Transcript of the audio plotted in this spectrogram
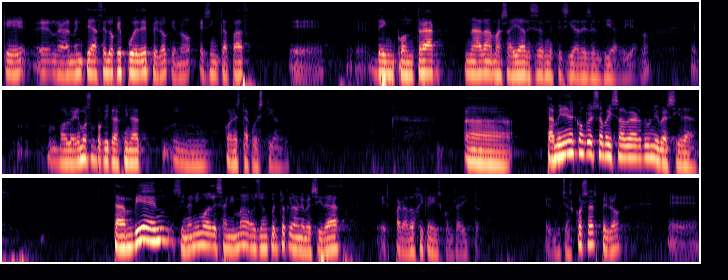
que eh, realmente hace lo que puede, pero que no es incapaz eh, de encontrar nada más allá de esas necesidades del día a día. Eh, volveremos un poquito al final mm, con esta cuestión. Ah, también en el Congreso vais a hablar de universidad. También, sin ánimo de desanimaros, yo encuentro que la universidad es paradójica y es contradictoria. Es muchas cosas, pero eh,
